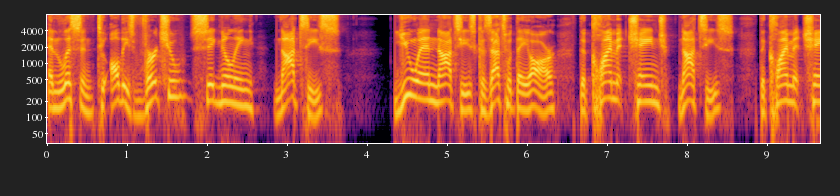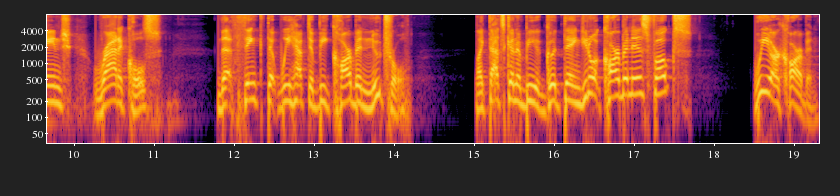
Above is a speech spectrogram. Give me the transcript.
and listened to all these virtue signaling Nazis, UN Nazis, because that's what they are, the climate change Nazis, the climate change radicals that think that we have to be carbon neutral. Like that's going to be a good thing. You know what carbon is, folks? We are carbon.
